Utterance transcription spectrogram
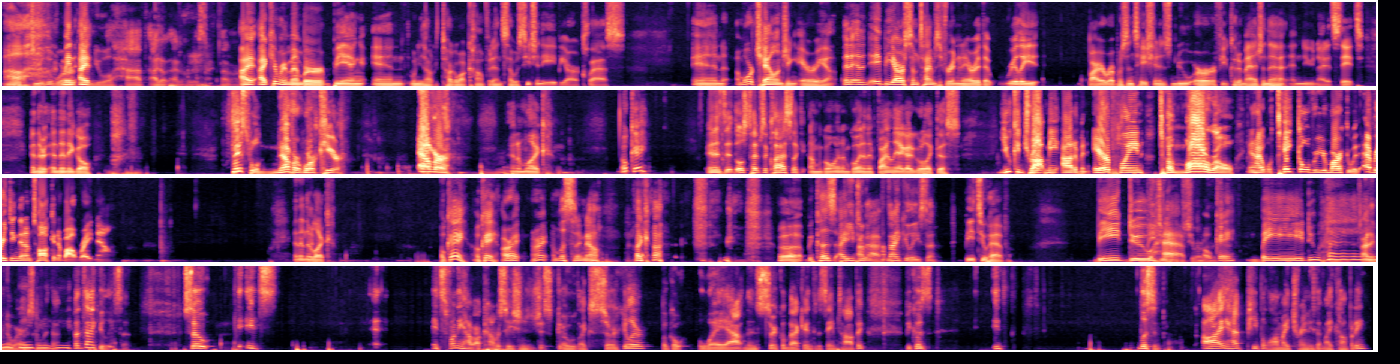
Ah, do the I work mean, I- and you will have i don't i don't know this i don't know I, I can remember being in when you talk talk about confidence. I was teaching the ABR class in a more challenging area, and, and ABR sometimes if you're in an area that really buyer representation is newer, if you could imagine that in the United States, and and then they go, "This will never work here, ever," Mhm. and I'm like, "Okay." And it's those types of class, like I'm going, I'm going, and then finally I got to go like this. You can drop me out of an airplane tomorrow, and I will take over your market with everything that I'm talking about right now. And then they're like, "Okay, okay, all right, all right, I'm listening now." Like, uh, because I be do I'm- have I'm- thank you lisa be to have. Be do do have, have. she wrote in the Okay. Be do have. I didn't even know where I was going with that. But thank you, Lisa. So it's it's funny how our conversations just go like circular, but go way out and then circle back into the same topic because it listen, I have people on my trainings at my company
